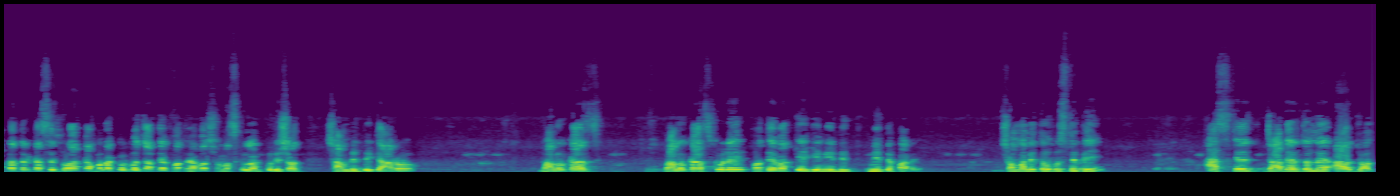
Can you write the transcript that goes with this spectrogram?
আপনাদের কাছে দোয়া কামনা করব যাতে ফতেহাবাদ সমাজ কল্যাণ পরিষদ সামনের দিকে আরও ভালো কাজ ভালো কাজ করে ফতেহাবাদকে এগিয়ে নিতে পারে। সম্মানিত উপস্থিতি, আজকে যাদের জন্য আয়োজন,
